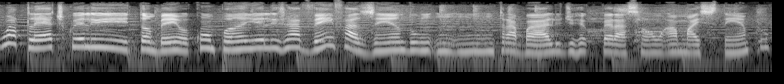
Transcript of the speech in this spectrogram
O Atlético, ele também, eu acompanho, ele já vem fazendo um, um, um, trabalho de recuperação há mais tempo.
